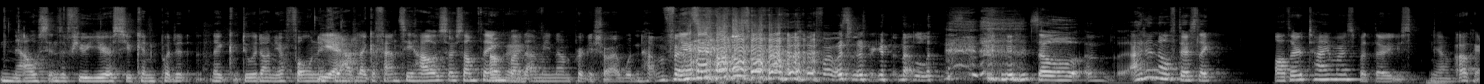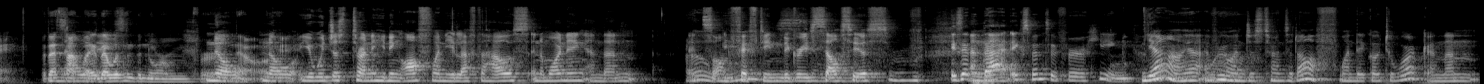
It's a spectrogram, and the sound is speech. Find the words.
now since a few years you can put it like do it on your phone if you have like a fancy house or something. Okay. But I mean, I'm pretty sure I wouldn't have a fancy house if I was living in the Netherlands. so um, I don't know if there's like other timers, but they're used. Yeah. Okay. But that's not like that wasn't the norm for No, no. no. You would just turn the heating off when you left the house in the morning, and then it's Oh, on 15 degrees Celsius. Is it and that then- expensive for heating? Yeah, yeah. Everyone just turns it off when they go to work, and then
